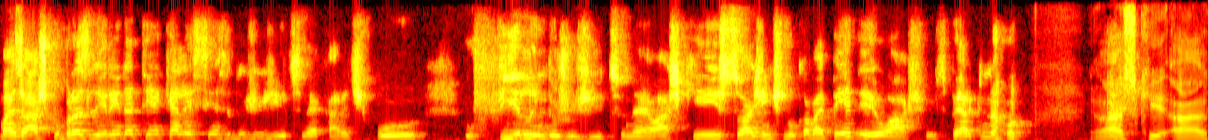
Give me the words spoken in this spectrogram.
Mas eu acho que o brasileiro ainda tem aquela essência do jiu-jitsu, né, cara? Tipo, o feeling do jiu-jitsu, né? Eu acho que isso a gente nunca vai perder, eu acho. Eu espero que não. Eu acho que ah,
